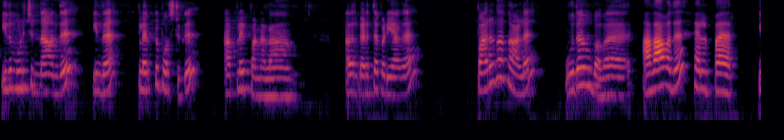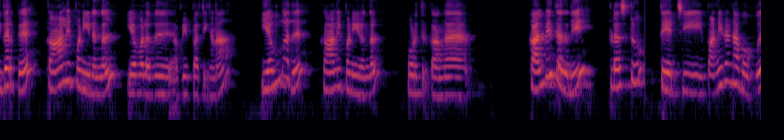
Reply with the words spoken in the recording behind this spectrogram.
இது முடிச்சிருந்தா வந்து இந்த கிளர்க்கு போஸ்ட்டுக்கு அப்ளை பண்ணலாம். அதற்கு அடுத்தபடியாக பருவகால உதவுபவர். அதாவது ஹெல்ப்பர் இதற்கு காலி பணியிடங்கள் எவ்வளவு அப்படின்னு பார்த்தீங்கன்னா எண்பது காலி பணியிடங்கள் கொடுத்துருக்காங்க. கல்வி தகுதி ப்ளஸ் டூ தேர்ச்சி பன்னிரெண்டாம் வகுப்பு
